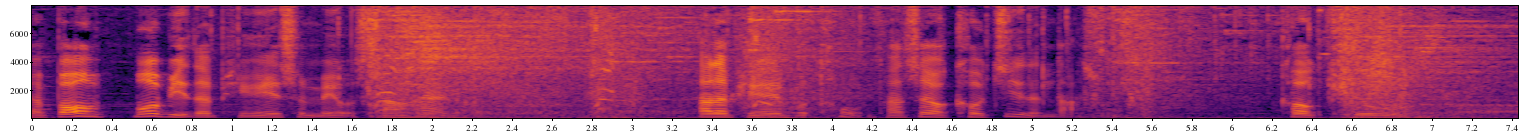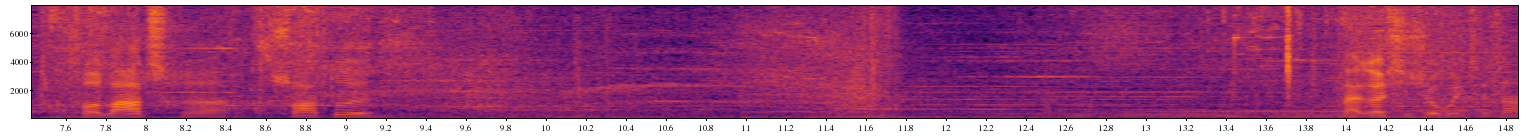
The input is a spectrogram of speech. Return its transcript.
那包波比的平 A 是没有伤害的，他的平 A 不痛，他是要靠技能打出去，靠 Q，靠拉扯、刷盾。买个吸血鬼结账，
